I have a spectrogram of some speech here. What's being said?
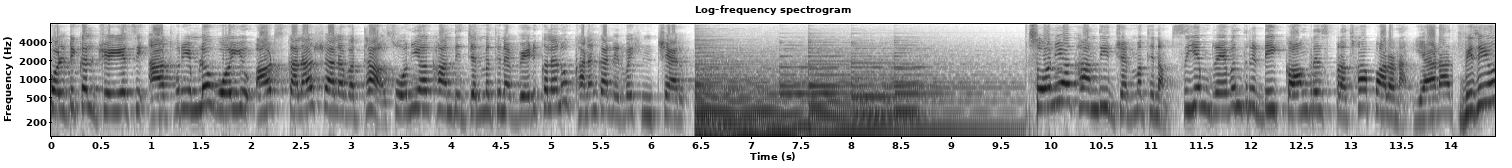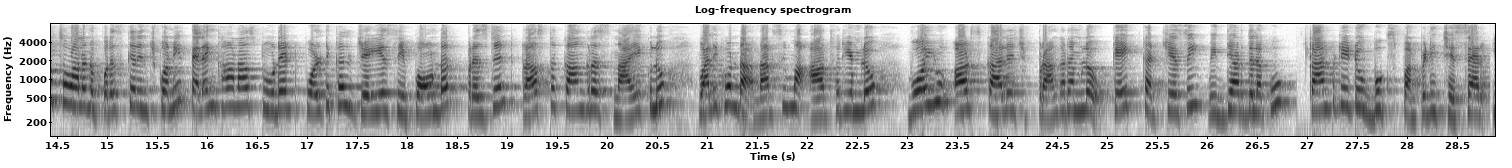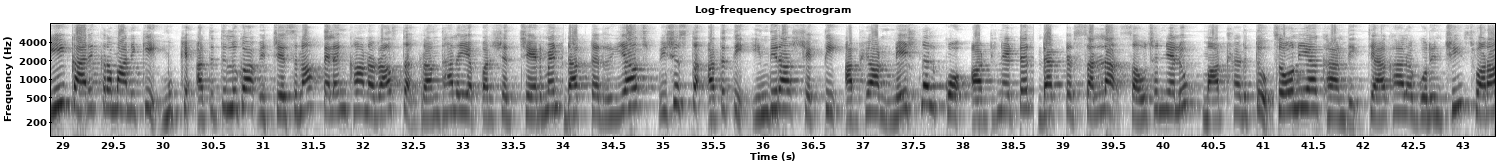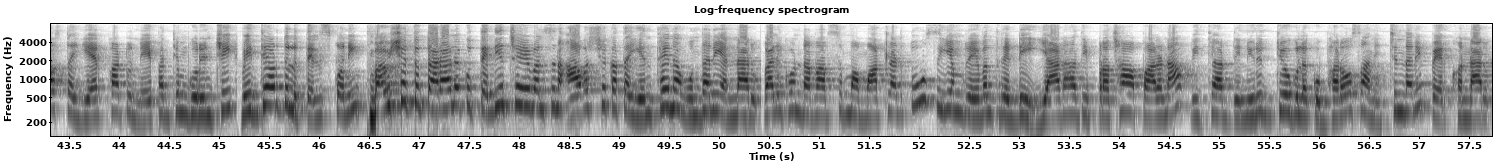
Political JAC ఆధ్వర్యంలో OU arts కళాశాల వద్ద సోనియా గాంధీ జన్మదిన వేడుకలను ఘనంగా నిర్వహించారు. సోనియా గాంధీ జన్మదినం సీఎం రేవంత్ రెడ్డి కాంగ్రెస్ ప్రజాపాలన ఏడాది. విజయోత్సవాలను పురస్కరించుకొని Telangana student political JAC founder president రాష్ట్ర కాంగ్రెస్ నాయకులు వలికొండ నరసింహ ఆధ్వర్యంలో ఓయూ ఆర్ట్స్ కాలేజ్ ప్రాంగణంలో కేక్ కట్ చేసి విద్యార్థులకు కాంపిటేటివ్ బుక్స్ పంపిణీ చేశారు. ఈ కార్యక్రమానికి ముఖ్య అతిథులుగా విచ్చేసిన తెలంగాణ రాష్ట్ర గ్రంథాలయ పరిషత్ చైర్మన్ డాక్టర్ రియాజ్ విశిష్ట అతిథి Indira Shakti Abhiyan national coordinator doctor Salla సౌజన్యలు మాట్లాడుతూ సోనియా గాంధీ త్యాగాల గురించి స్వరాష్ట్ర ఏర్పాటు నేపథ్యం గురించి విద్యార్థులు తెలుసుకొని భవిష్యత్తు తరాలకు తెలియచేయవలసిన ఆవశ్యకత ఎంతైనా ఉందని అన్నారు. వలిగొండ నరసింహ మాట్లాడుతూ సీఎం రేవంత్ రెడ్డి రెడ్డి. ఏడాది ప్రజాపాలన విద్యార్థి నిరుద్యోగులకు భరోసానిచ్చిందని పేర్కొన్నారు.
